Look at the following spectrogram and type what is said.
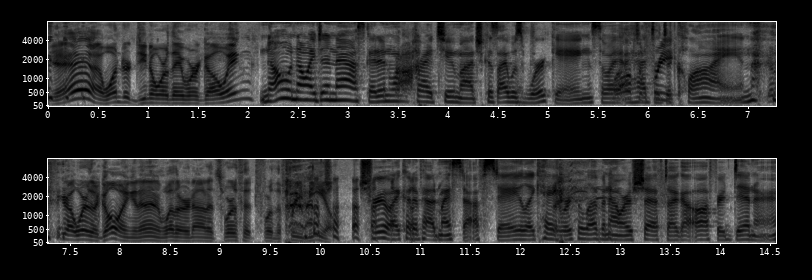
yeah, I wonder, do you know where they were going? no, no, I didn't ask. I didn't want to ah. pry too much because I was working, so Well, I, I had free- to decline. Gotta figure out where they're going and then whether or not it's worth it for the free meal. True, I could have had my staff stay. Like, hey, work 11 hour shift. I got offered dinner.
